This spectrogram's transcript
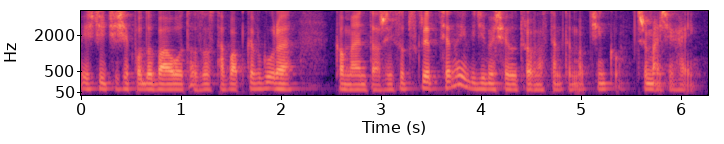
Jeśli Ci się podobało, to zostaw łapkę w górę, komentarz i subskrypcję. No i widzimy się jutro w następnym odcinku. Trzymaj się, hej!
